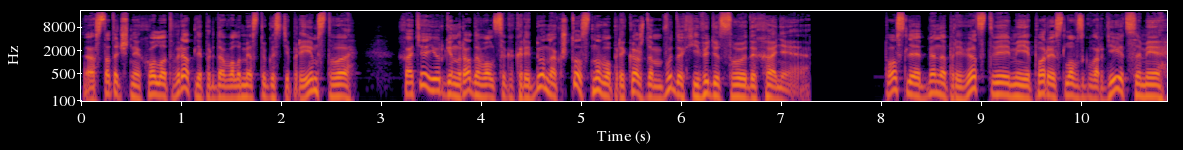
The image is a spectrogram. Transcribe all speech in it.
Остаточный холод вряд ли придавал месту гостеприимства, хотя Юрген радовался как ребенок, что снова при каждом выдохе видит свое дыхание. После обмена приветствиями и пары слов с гвардейцами,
